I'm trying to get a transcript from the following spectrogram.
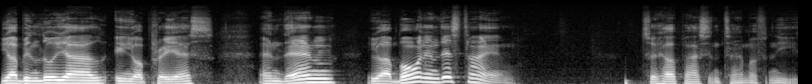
You have been loyal in your prayers. And then you are born in this time to help us in time of need.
